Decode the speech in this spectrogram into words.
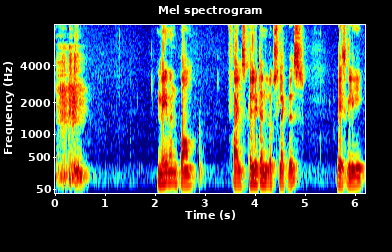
Maven POM file skeleton looks like this. Basically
